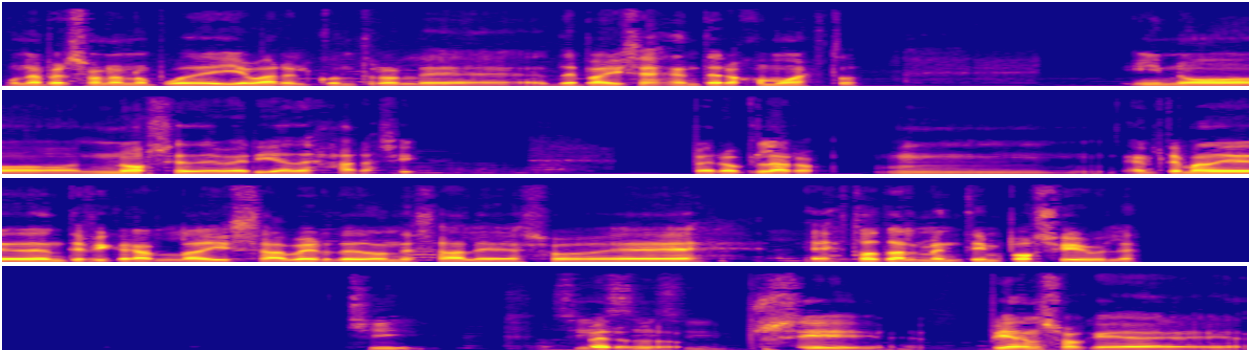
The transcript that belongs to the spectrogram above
una persona no puede llevar el control de, países enteros como estos. Y no, no se debería dejar así. Pero claro, mm, el tema de identificarla y saber de dónde sale eso es, es totalmente imposible. Sí, sí, Pero sí, sí. sí, pienso que,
